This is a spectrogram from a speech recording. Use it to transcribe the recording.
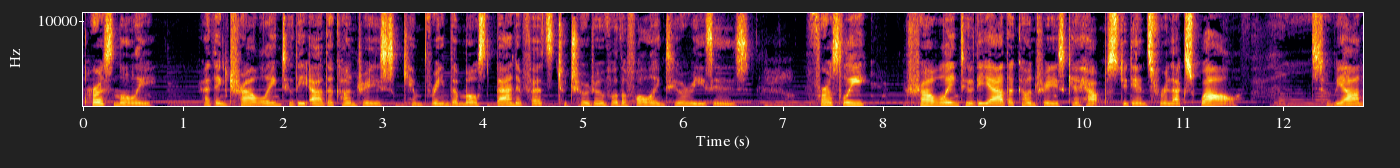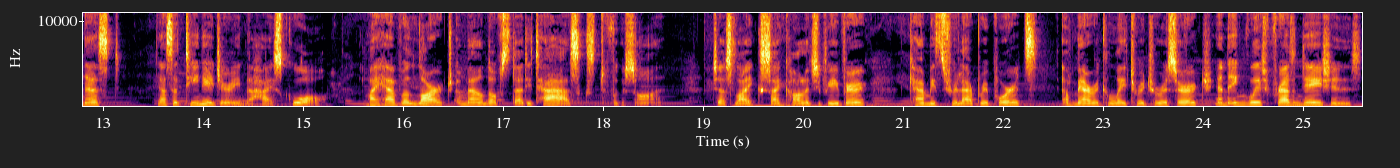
Personally, I think traveling to the other countries can bring the most benefits to children for the following two reasons. Firstly, traveling to the other countries can help students relax well. To be honest, as a teenager in the high school, I have a large amount of study tasks to focus on, just like psychology paper, chemistry lab reports, American literature research, and English presentations.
